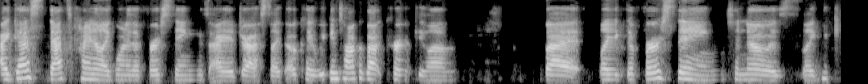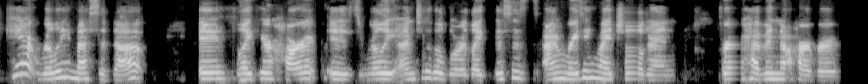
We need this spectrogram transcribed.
I guess that's kind of like one of the first things I address. Like, okay, we can talk about curriculum, but like the first thing to know is like you can't really mess it up if like your heart is really unto the Lord. Like this is I'm raising my children for heaven, not Harvard.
